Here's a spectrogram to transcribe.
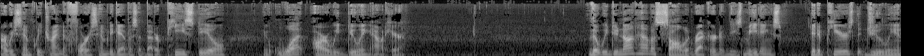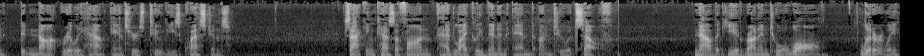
Are we simply trying to force him to give us a better peace deal? What are we doing out here? Though we do not have a solid record of these meetings, it appears that Julian did not really have answers to these questions. Sacking Ctesiphon had likely been an end unto itself. Now that he had run into a wall, literally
